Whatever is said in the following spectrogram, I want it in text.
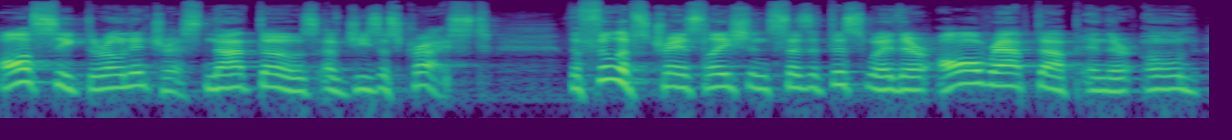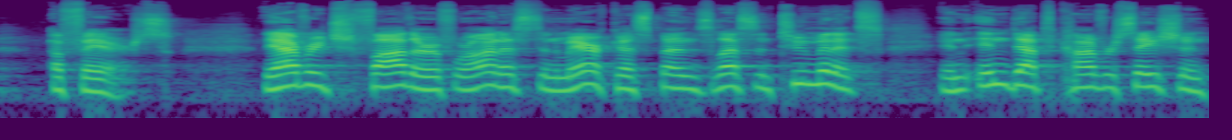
all seek their own interests, not those of Jesus Christ. The Phillips translation says it this way they're all wrapped up in their own affairs. The average father, if we're honest, in America spends less than two minutes in in depth conversation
